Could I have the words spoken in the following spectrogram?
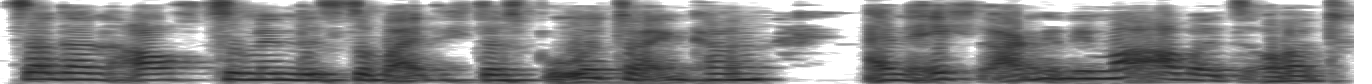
sondern auch, zumindest soweit ich das beurteilen kann, ein echt angenehmer Arbeitsort.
